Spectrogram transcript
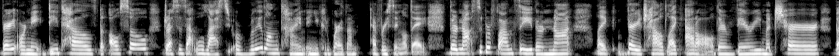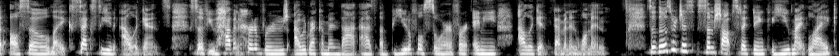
very ornate details, but also dress dresses that will last you a really long time and you could wear them every single day. They're not super flouncy. They're not like very childlike at all. They're very mature, but also like sexy and elegant. So if you haven't heard of Rouje, I would recommend that as a beautiful store for any elegant feminine woman. So those are just some shops that I think you might like.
